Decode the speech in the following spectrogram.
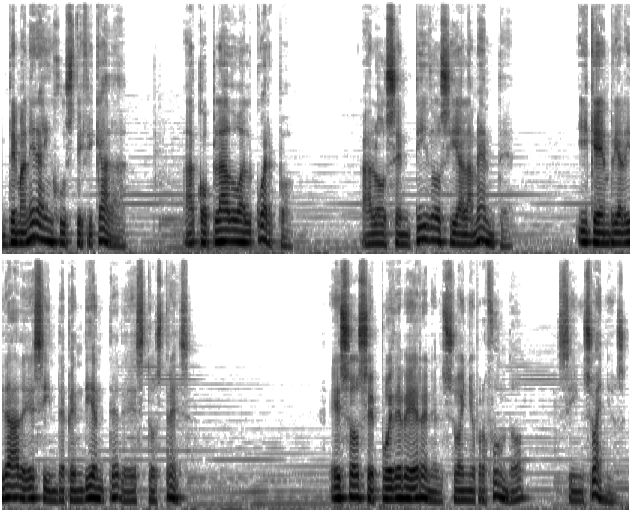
de manera injustificada, acoplado al cuerpo, a los sentidos y a la mente, y que en realidad es independiente de estos tres. Eso se puede ver en el sueño profundo, sin sueños,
